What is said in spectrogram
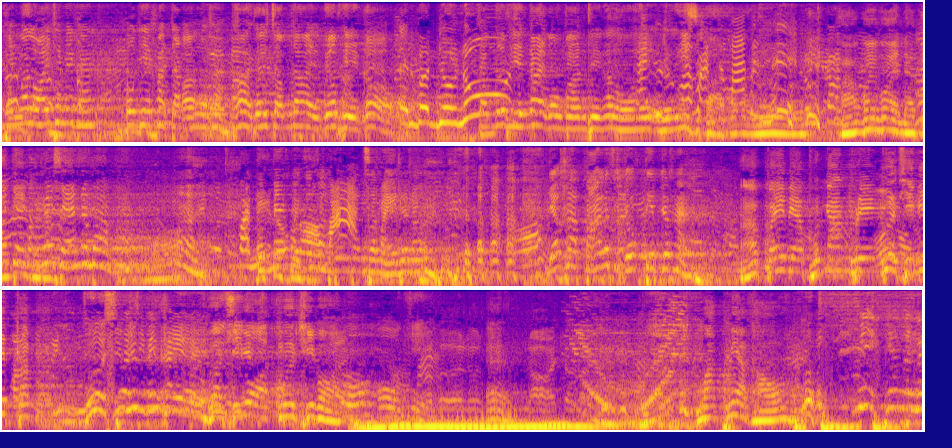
เพลงละร้อยใช่ไหมคะโอเคค่ะจับมือค่ะถ้าจะจำได้เนื้อเพลงก็เป็นเบิร์ดอยู่นู่นจำเนื้อเพลงได้ก็ประมาณเพลงละร้อยใครเพลนึงกละว่ายี่สิบมันบาทจะมาถึงนี่หาค่อยๆเนี่ยอาจารย์ต้องให้แสนนะบ้างวันนี้แม่ลุงคอยหล่ก็อฟังมากทันสมัยเถอะเนาะเดี๋ยวค่ะป้าแล้วสิยกเตียบเจ้าค่ะอ่าไปแบบผลงานเพลงเพื่อชีวิตครับ เพื่อชีวิตชีวิตใครเอ่ยเพื่อชีวิตมือคีย์บอร์ดโอ้โอเคเออ มักเมียเขามีอีกเพลงหนึ่งไหม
